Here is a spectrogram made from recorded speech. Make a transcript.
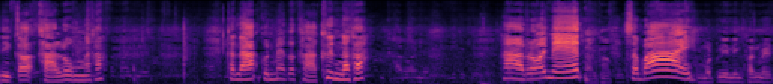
นี่ก็ขาลงนะคะ คณะคุณแม่ก็ขาขึ้นนะคะ ห้าร้อยเมตร ใช่ครับ สบายหมดนี่หนึ่งพันเมตร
